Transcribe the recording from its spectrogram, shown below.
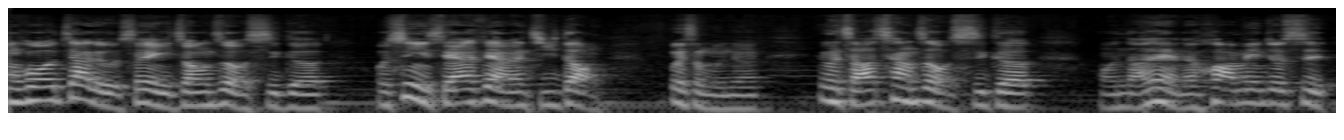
这首《同活在主身体中》这首诗歌，我心里实在非常的激动。为什么呢？因为只要唱这首诗歌，我脑袋里的画面就是。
